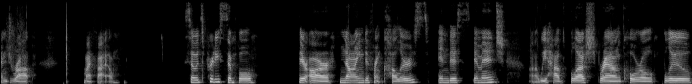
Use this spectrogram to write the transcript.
and drop my file. So it's pretty simple. There are nine different colors in this image. Uh, we have blush, brown, coral, blue,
